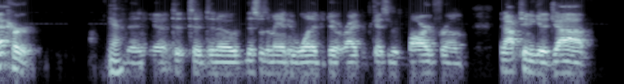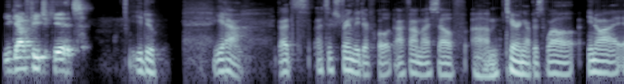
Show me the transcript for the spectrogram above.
that hurt. Yeah. And you know, to, to to know this was a man who wanted to do it right, but because he was barred from an opportunity to get a job, you got to feed your kids. You do. Yeah that's that's extremely difficult. I found myself um, tearing up as well. You know, I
